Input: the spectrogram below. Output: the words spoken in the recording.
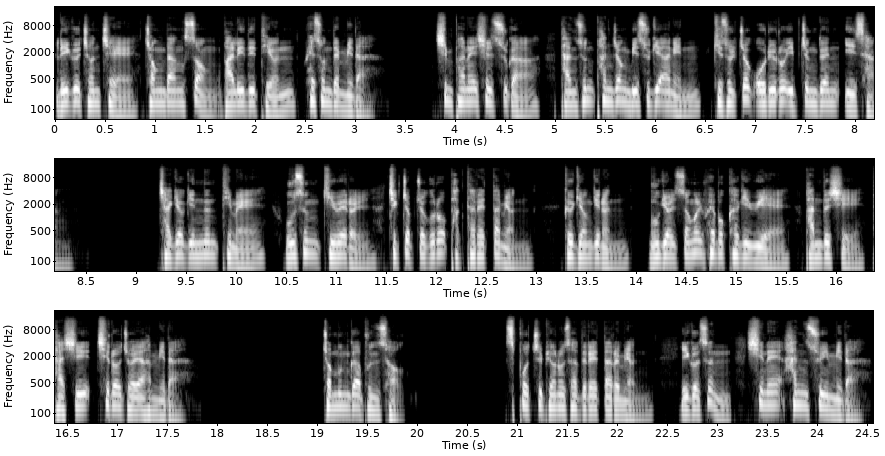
리그 전체의 정당성 발리디티는 훼손됩니다. 심판의 실수가 단순 판정 미숙이 아닌 기술적 오류로 입증된 이상, 자격 있는 팀의 우승 기회를 직접적으로 박탈했다면 그 경기는 무결성을 회복하기 위해 반드시 다시 치러져야 합니다. 전문가 분석. 스포츠 변호사들에 따르면 이것은 신의 한 수입니다.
